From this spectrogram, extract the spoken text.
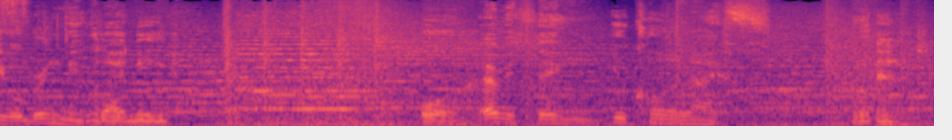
You will bring me what I need, or everything you call a life will end.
